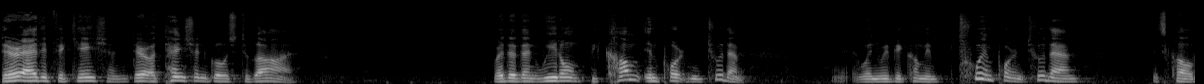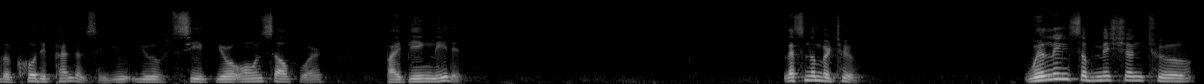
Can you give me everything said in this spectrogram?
their edification, their attention goes to God. Rather than we don't become important to them. When we become too important to them, it's called the codependency. You, you seek your own self worth by being needed. Lesson number two willing submission to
